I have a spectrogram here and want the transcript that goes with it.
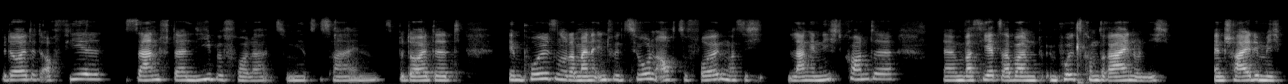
bedeutet auch viel sanfter, liebevoller zu mir zu sein. Es bedeutet, Impulsen oder meiner Intuition auch zu folgen, was ich lange nicht konnte, ähm, was jetzt aber ein Impuls kommt rein und ich entscheide mich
